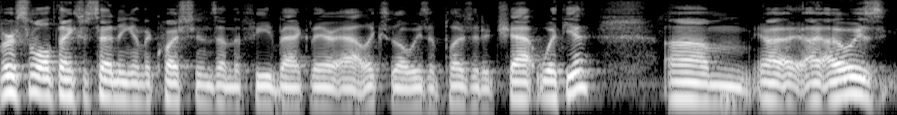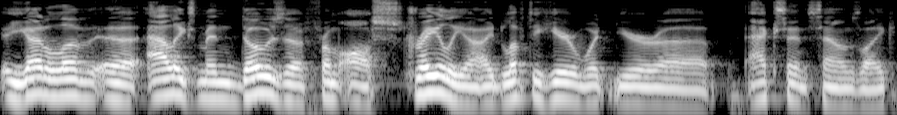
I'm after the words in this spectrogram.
first of all, thanks for sending in the questions and the feedback there, Alex. It's always a pleasure to chat with you. Um, I, I always you gotta love uh, Alex Mendoza from Australia. I'd love to hear what your uh, accent sounds like,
